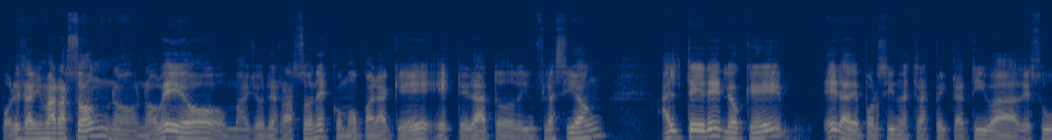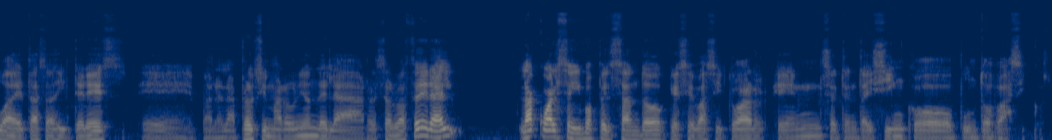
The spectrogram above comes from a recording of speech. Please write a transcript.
por esa misma razón, no, no, veo mayores razones como para que este dato de inflación altere lo que era de por sí nuestra expectativa de suba de tasas de interés eh, para la próxima reunión de la Reserva Federal, la cual seguimos pensando que se va a situar en 75 puntos básicos.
